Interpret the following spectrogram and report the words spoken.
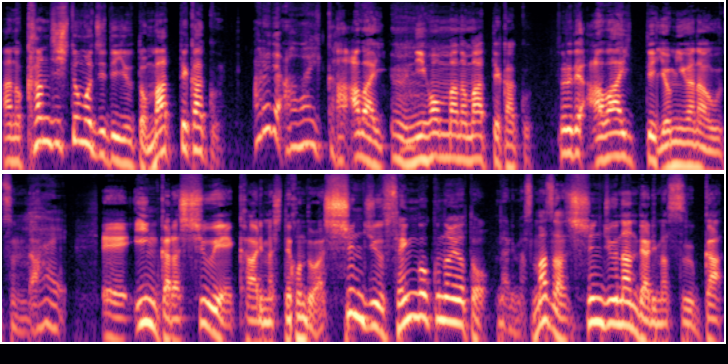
あの漢字一文字で言うと「間」って書く。あれで淡いか。あ淡い、うん、日本間の間って書く。それで淡いって読み仮名を打つんだ、はい。えー陰から州へ変わりまして今度は春秋戦国の世となります。まずは春秋なんでありますが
